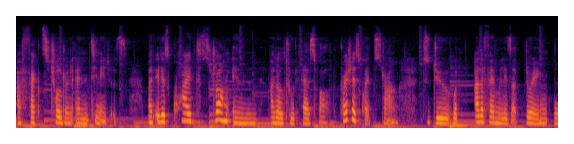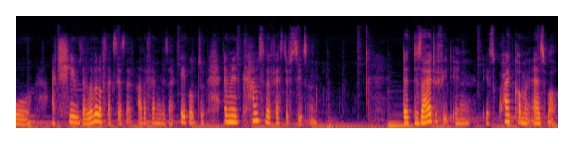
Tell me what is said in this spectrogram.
affects children and teenagers, but it is quite strong in adulthood as well. The pressure is quite strong to do what other families are doing or achieve the level of success that other families are able to. And when it comes to the festive season, the desire to fit in is quite common as well.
